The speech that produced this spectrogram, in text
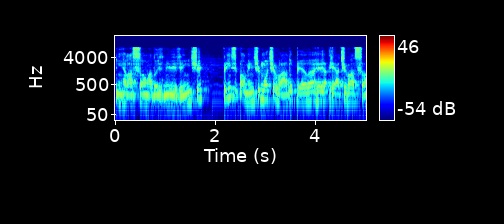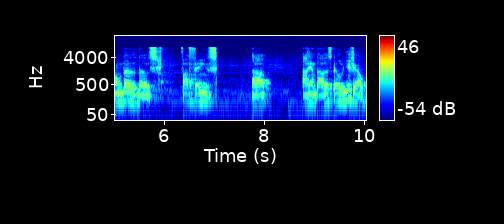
em relação a 2020, principalmente motivado pela re reativação da, das FAFENs uh, arrendadas pelo Unigel.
